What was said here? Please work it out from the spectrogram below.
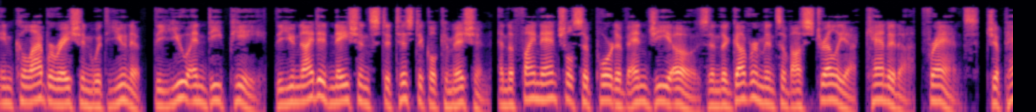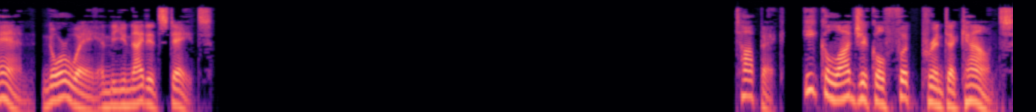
in collaboration with UNEP, the UNDP, the United Nations Statistical Commission, and the financial support of NGOs and the governments of Australia, Canada, France, Japan, Norway and the United States. Topic: Ecological footprint accounts.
